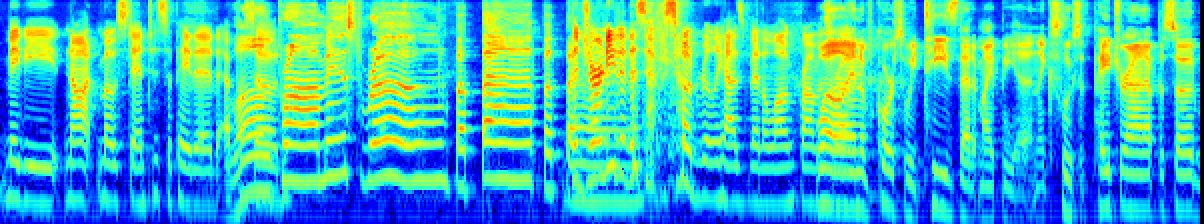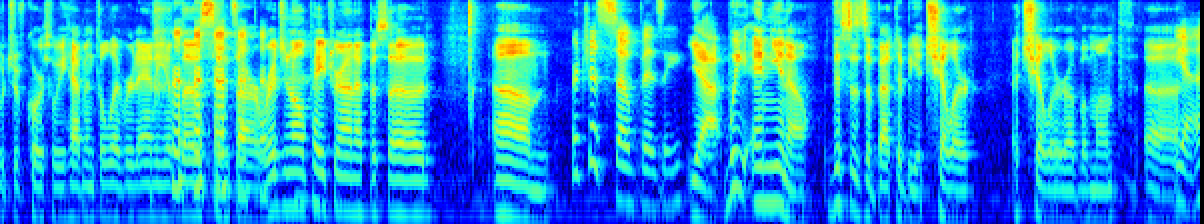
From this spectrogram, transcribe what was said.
maybe not most anticipated episode. Long promised road. Ba, ba, ba, ba. the journey to this episode really has been a long promise. Well, road. and of course, we teased that it might be an exclusive Patreon episode, which of course we haven't delivered any of those since our original Patreon episode. Um, we're just so busy. yeah, we and you know this is about to be a chiller, a chiller of a month, uh, yeah.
